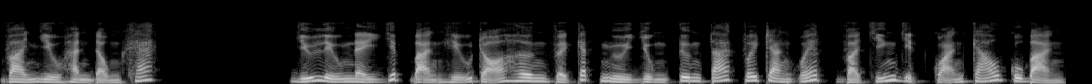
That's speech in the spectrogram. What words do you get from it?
và nhiều hành động khác. Dữ liệu này giúp bạn hiểu rõ hơn về cách người dùng tương tác với trang web và chiến dịch quảng cáo của bạn.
